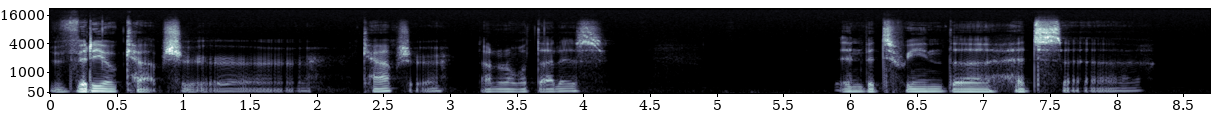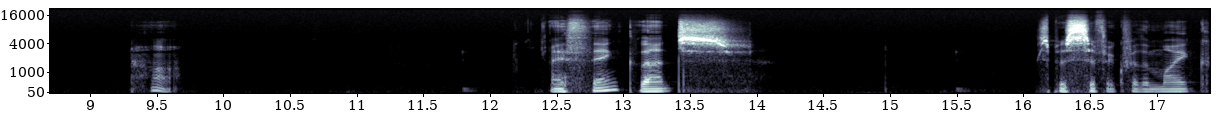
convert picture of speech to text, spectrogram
Video capture. Capture. I don't know what that is. In between the headset. Huh. I think that's specific for the mic.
